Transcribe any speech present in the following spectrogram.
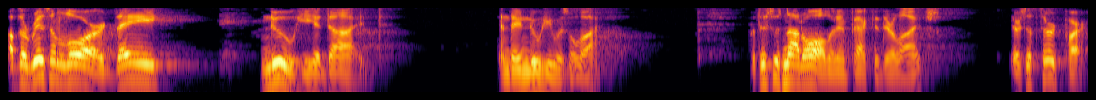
of the risen Lord. They knew he had died, and they knew he was alive. But this is not all that impacted their lives. There's a third part.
